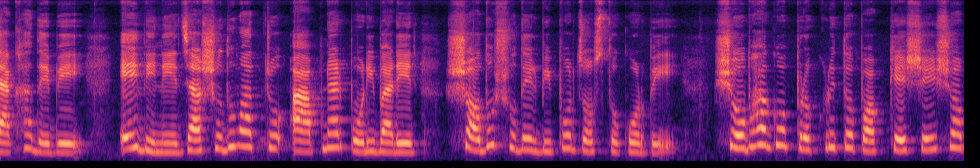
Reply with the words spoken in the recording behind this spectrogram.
দেখা দেবে। এই দিনে যা শুধুমাত্র আপনার পরিবারের সদস্যদের বিপর্যস্ত করবে। সৌভাগ্য প্রকৃত পক্ষে সেই সব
